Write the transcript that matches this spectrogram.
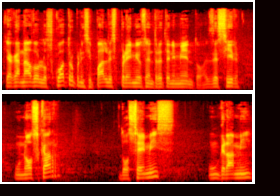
que ha ganado los cuatro principales premios de entretenimiento, es decir, un Oscar, dos Emmys, un Grammy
